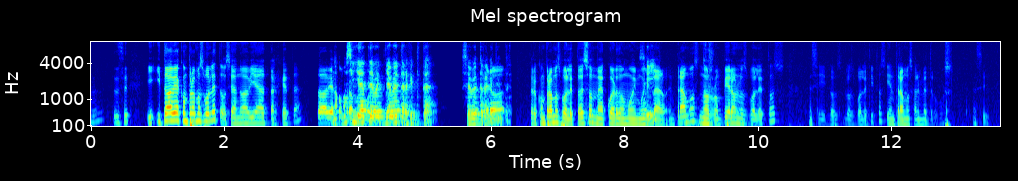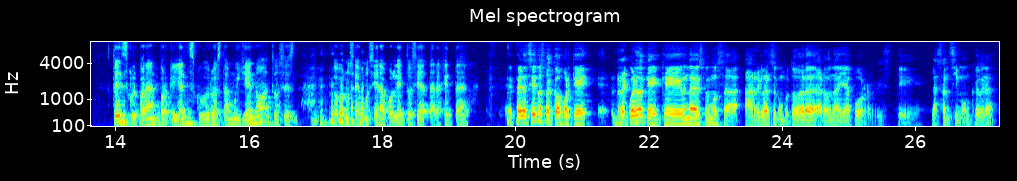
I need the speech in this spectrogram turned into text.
¿no? Sí. Y, y todavía compramos boleto, o sea, no había tarjeta, Todavía No, compramos sí, ya, te, ya ve tarjetita. Se ve Pero- tarjetita. pero compramos boleto. Eso me acuerdo muy, muy ¿Sí? claro. Entramos, nos rompieron los boletos, así, los, los boletitos, y entramos al Metrobús. Así. Ustedes disculparán porque ya el disco duro está muy lleno, entonces luego no sabemos si era boleto, si era tarjeta. Eh, Pero sí nos tocó porque eh, recuerdo que, que una vez fuimos a, a arreglar su computadora de Arona allá por este, la San Simón, creo era.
